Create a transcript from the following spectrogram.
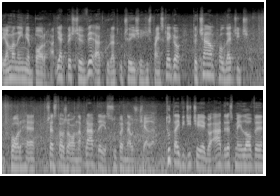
I on ma na imię Borja. Jakbyście wy akurat uczyli się hiszpańskiego, to chciałem polecić Borję przez to, że on naprawdę jest super nauczycielem. Tutaj widzicie jego adres mailowy.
